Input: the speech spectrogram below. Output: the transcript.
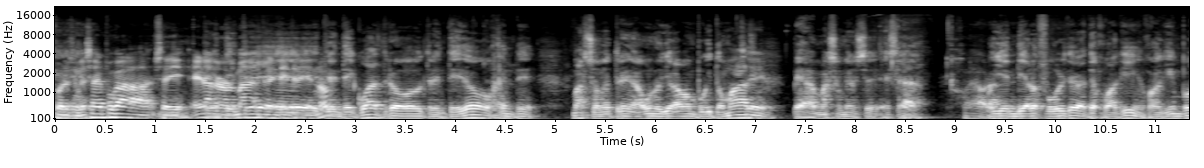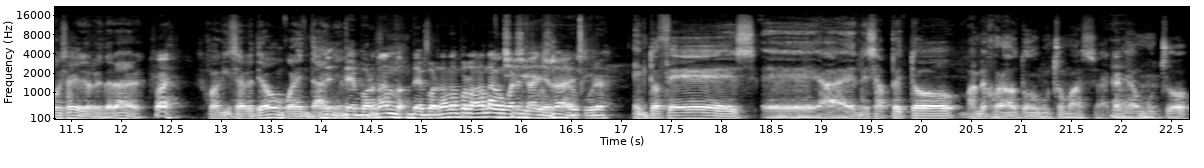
Por eso en esa época se- era normal 33, ¿no? 34, 32, gente más o menos, tre- algunos llegaban un poquito más, Sí. pero más o menos esa edad. Joder, ahora- Hoy en día los futbolistas, fíjate Joaquín, Joaquín pues se ha retirar. Joder. Joaquín se ha retirado con 40 años. Desbordando, desbordando por la banda con Sí, 40 sí, años, locura. Entonces, eh, en ese aspecto ha mejorado todo mucho más, ha cambiado mucho.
